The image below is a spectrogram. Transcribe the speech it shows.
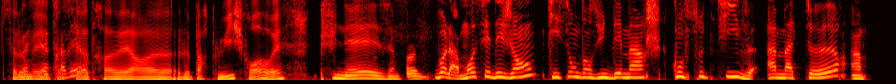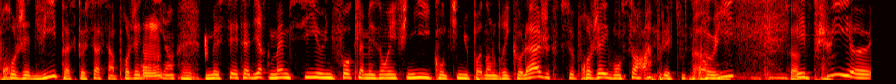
Salomé passer à est passé travers. à travers euh, le pare-pluie, je crois, ouais. Punaise. Ouais. Voilà, moi, c'est des gens qui sont dans une démarche constructive, amateur, un projet de vie, parce que ça, c'est un projet de Mhm. vie. hein. Mais c'est-à-dire que même si une fois que la maison est finie, ils continuent pas dans le bricolage, ce projet, ils vont s'en rappeler toute Ah leur oui. vie. Ça, Et ça. puis, euh,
